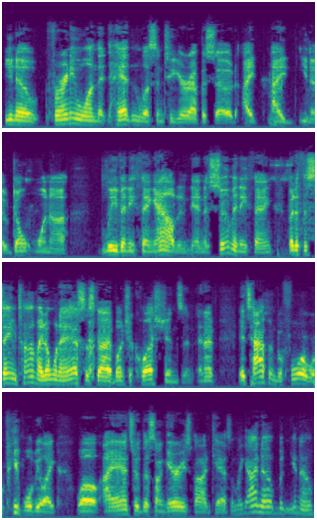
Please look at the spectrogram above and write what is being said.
you know for anyone that hadn't listened to your episode, I I you know don't want to leave anything out and, and, assume anything, but at the same time, I don't want to ask this guy a bunch of questions, and and I've it's happened before where people will be like, "Well, I answered this on Gary's podcast." I'm like, I know, but you know,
